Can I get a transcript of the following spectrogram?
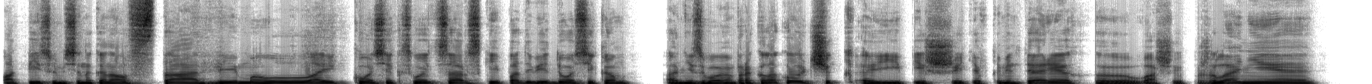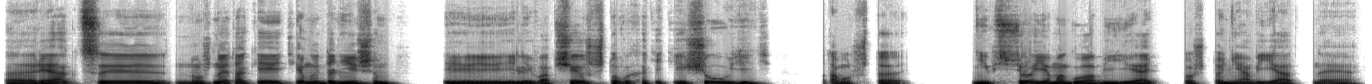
подписываемся на канал, ставим лайкосик свой царский под видосиком, а не забываем про колокольчик и пишите в комментариях э, ваши пожелания, э, реакции, нужны такие темы в дальнейшем, и, или вообще, что вы хотите еще увидеть, потому что не все я могу объять, то, что необъятное.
